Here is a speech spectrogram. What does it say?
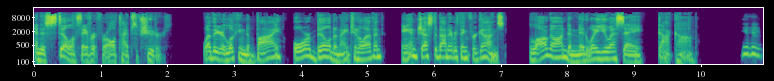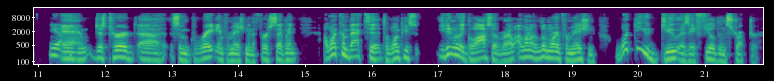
and is still a favorite for all types of shooters. Whether you're looking to buy or build a 1911 and just about everything for guns, log on to midwayusa.com. yeah. and just heard uh, some great information in the first segment. I want to come back to to one piece you didn't really gloss over it. I, I want a little more information. What do you do as a field instructor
